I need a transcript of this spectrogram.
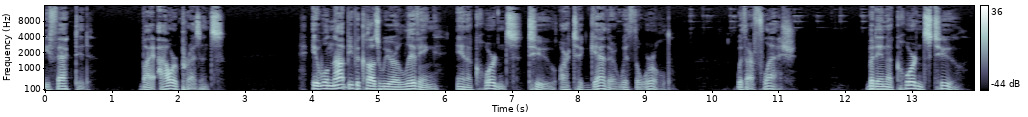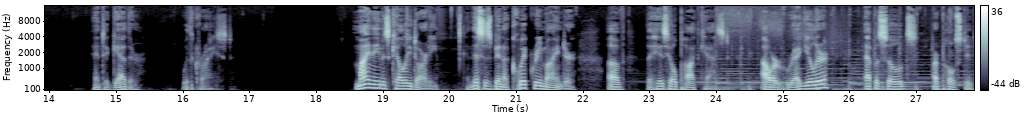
affected by our presence, it will not be because we are living in accordance to or together with the world, with our flesh, but in accordance to and together with Christ. My name is Kelly Darty, and this has been a quick reminder of the His Hill podcast. Our regular episodes are posted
